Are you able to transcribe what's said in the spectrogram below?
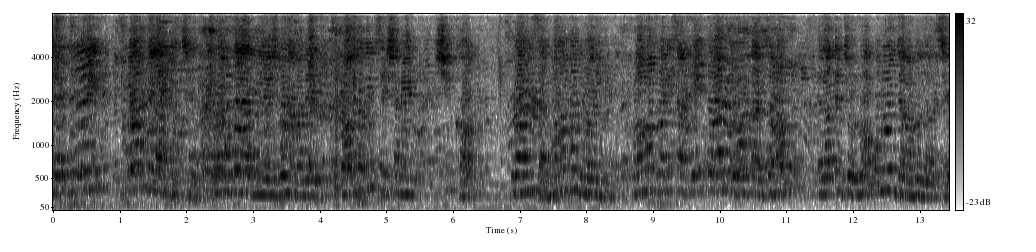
এই পর্যায়ে প্রথমে কোরআন তেলাওয়াত হচ্ছে কোরআন তেলাওয়াত নিয়ে আসবেন আমাদের মাধ্যমিক সেশনের শিক্ষক রনি স্যার মোহাম্মদ রনি মোহাম্মদ রনি স্যারকে কোরআন এবং তার জন্য তেলাতের জন্য অনুরোধ জানানো যাচ্ছে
